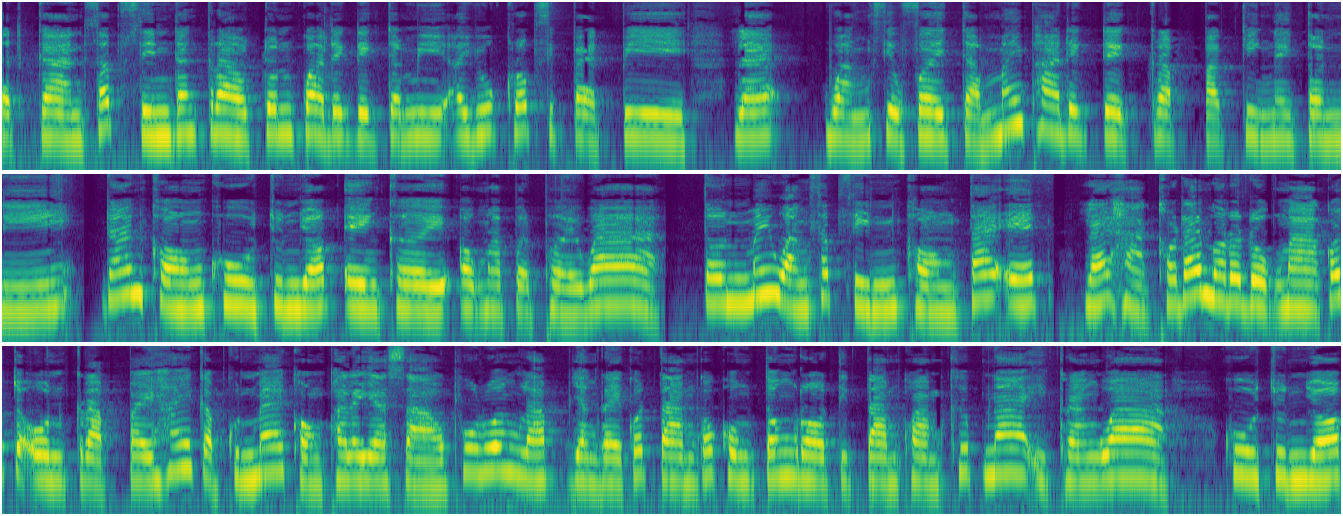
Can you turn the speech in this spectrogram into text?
จัดการทรัพย์สินดังกล่าวจนกว่าเด็กๆ จะมีอายุครบ 18 ปี และหวังเสี่ยวเฟยจะไม่พาเด็กๆ กลับปักกิ่งในตอนนี้ ด้านของครูจุนยอบเองเคยออกมาเปิดเผยว่า ตนไม่หวังทรัพย์สินของต้าเอสและหากเขาได้มรดกมาก็จะโอนกลับไปให้กับคุณแม่ของภรรยาสาวผู้ล่วงลับ อย่างไรก็ตามก็คงต้องรอติดตามความคืบหน้าอีกครั้งว่าครูจุนยอบ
